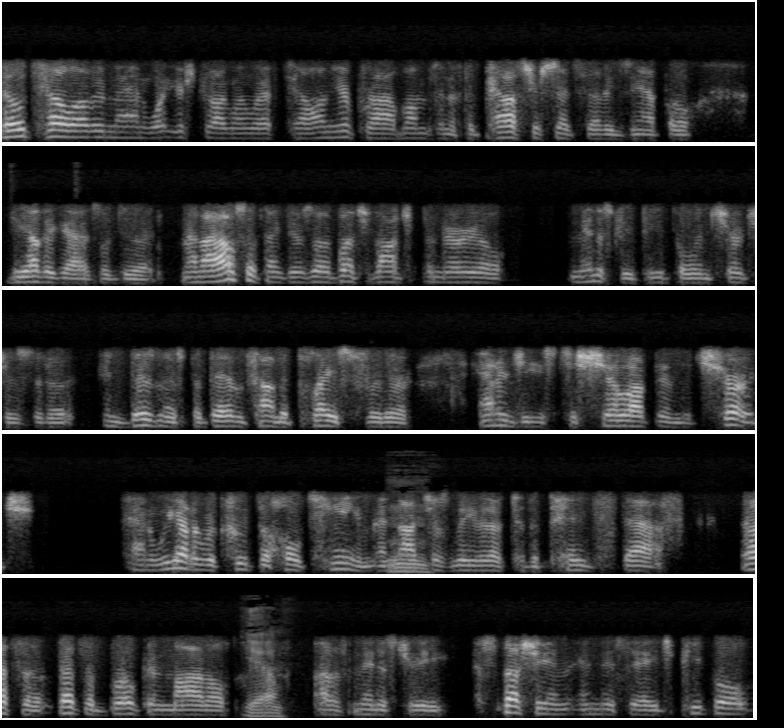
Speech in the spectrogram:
go tell other men what you're struggling with, tell them your problems, and if the pastor sets that example, the other guys will do it. And I also think there's a bunch of entrepreneurial ministry people in churches that are in business, but they haven't found a place for their energies to show up in the church. And we got to recruit the whole team and not Mm. just leave it up to the paid staff. That's a that's a broken model Yeah. of ministry, especially in, in this age. People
